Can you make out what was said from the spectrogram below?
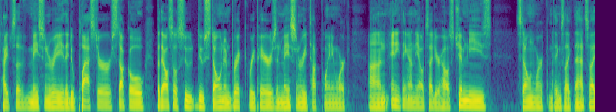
types of masonry. They do plaster, stucco, but they also do stone and brick repairs and masonry tuck pointing work on anything on the outside of your house, chimneys, stonework, and things like that. So I,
